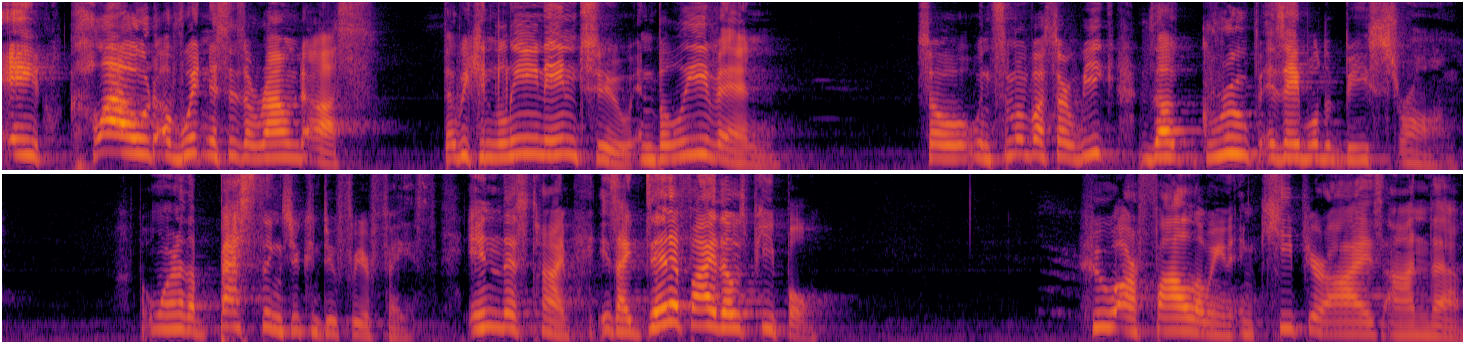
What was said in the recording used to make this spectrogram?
a cloud of witnesses around us that we can lean into and believe in. So when some of us are weak, the group is able to be strong. But one of the best things you can do for your faith in this time is identify those people who are following and keep your eyes on them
